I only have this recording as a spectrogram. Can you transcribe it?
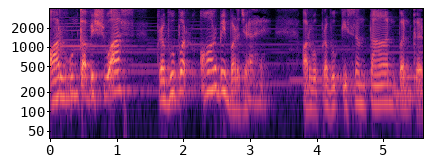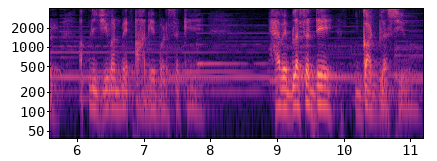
और उनका विश्वास प्रभु पर और भी बढ़ जाए और वो प्रभु की संतान बनकर अपने जीवन में आगे बढ़ सके। Have a blessed day God bless you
